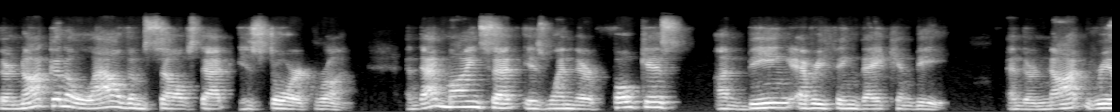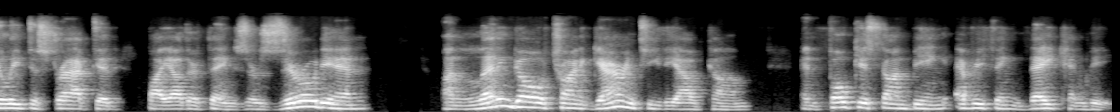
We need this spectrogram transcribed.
they're not going to allow themselves that historic run. And that mindset is when they're focused on being everything they can be, and they're not really distracted by other things. They're zeroed in on letting go of trying to guarantee the outcome and focused on being everything they can be.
